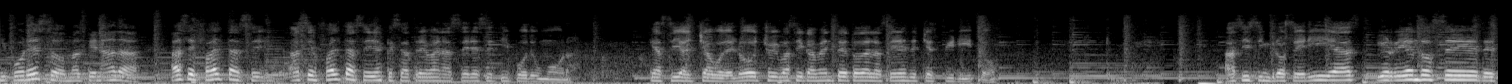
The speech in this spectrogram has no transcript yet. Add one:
Y por eso, más que nada, hace falta, hace falta series que se atrevan a hacer ese tipo de humor. Que hacía el Chavo del 8 y básicamente todas las series de Chespirito así sin groserías y riéndose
